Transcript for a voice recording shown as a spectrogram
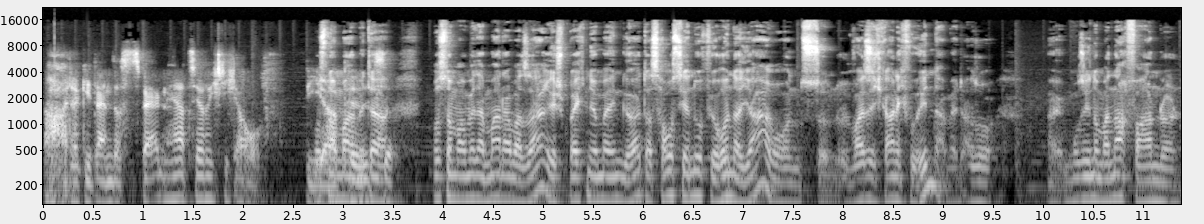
ah, da geht einem das Zwergenherz ja richtig auf. Muss Bier, noch mal mit der, muss noch mal mit der Madabasari sprechen. Immerhin gehört das Haus ja nur für 100 Jahre und äh, weiß ich gar nicht wohin damit. Also äh, muss ich noch mal nachverhandeln.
